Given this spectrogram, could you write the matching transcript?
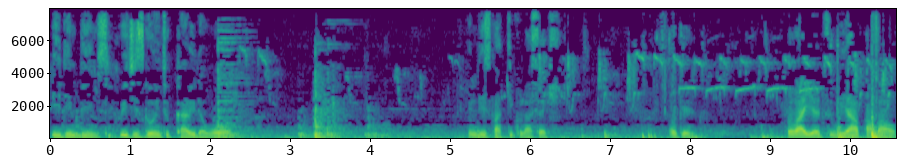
hidden beams which is going to carry the wall in this particular section. Okay. Over here too we have about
